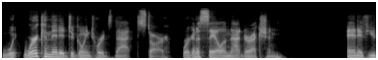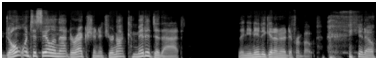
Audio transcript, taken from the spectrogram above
we- we're committed to going towards that star. We're going to sail in that direction. And if you don't want to sail in that direction, if you're not committed to that, then you need to get on a different boat. you know,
